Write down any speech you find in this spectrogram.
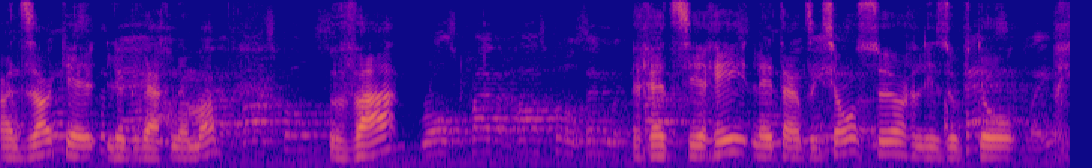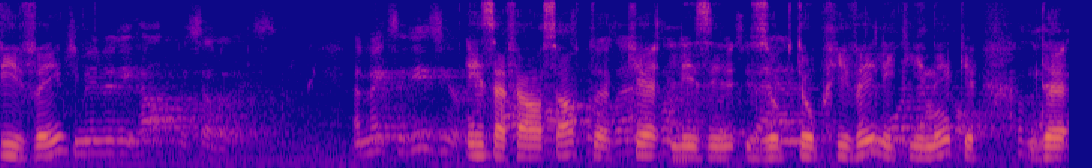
en disant que le gouvernement va retirer l'interdiction sur les hôpitaux privés et ça fait en sorte que les hôpitaux privés, les cliniques, de,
